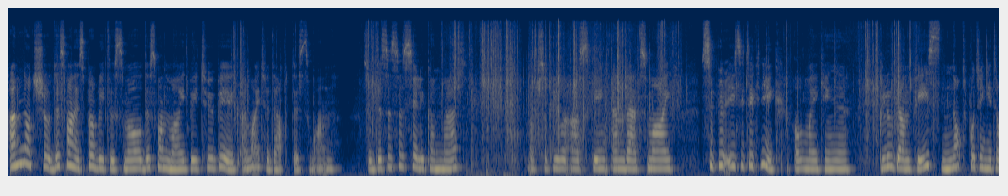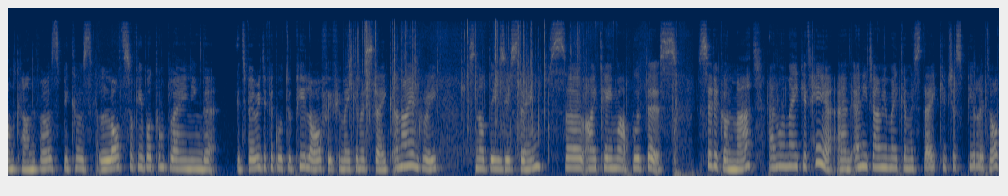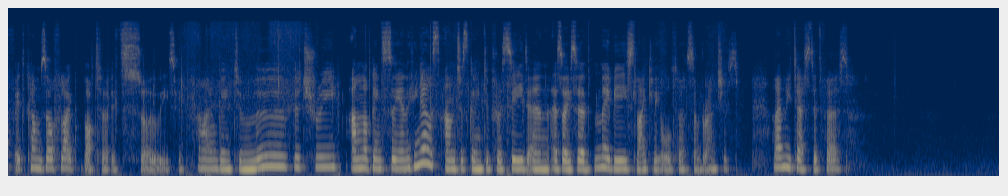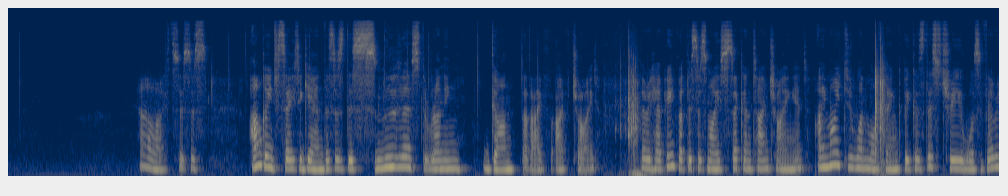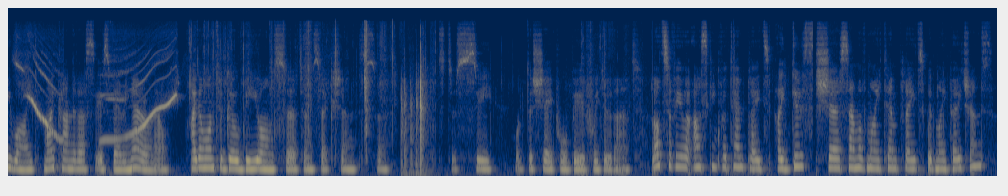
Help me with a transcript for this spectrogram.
I'm not sure. This one is probably too small. This one might be too big. I might adapt this one. So this is a silicone mat. Lots of you are asking. And that's my super easy technique of making a glue gun piece, not putting it on canvas because lots of people complaining that it's very difficult to peel off if you make a mistake. And I agree. It's not the easiest thing. So I came up with this silicone mat and we'll make it here. And anytime you make a mistake, you just peel it off. It comes off like butter. It's so easy. I'm going to move the tree. I'm not going to say anything else. I'm just going to proceed and as I said, maybe slightly alter some branches. Let me test it first. Oh, this is, I'm going to say it again. This is the smoothest running gun that I've, I've tried. Very happy, but this is my second time trying it. I might do one more thing, because this tree was very wide. My canvas is very narrow now. I don't want to go beyond certain sections, so let's just see what the shape will be if we do that. Lots of you are asking for templates. I do share some of my templates with my patrons.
